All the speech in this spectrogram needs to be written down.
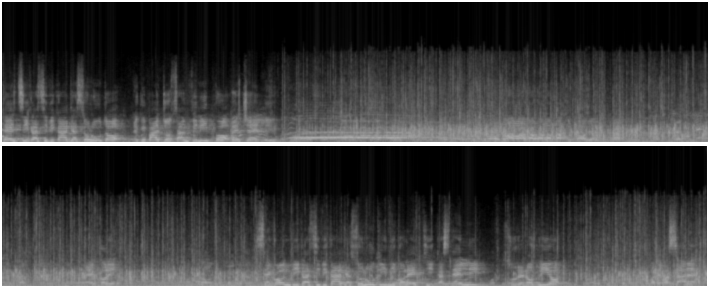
Terzi classificati assoluto equipaggio San Filippo Vercelli. Qua, qua, qua, qua, qua, qua sul podio. Eccoli. Secondi classificati assoluti Nicoletti Castelli su Renault Clio. Fate passare.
